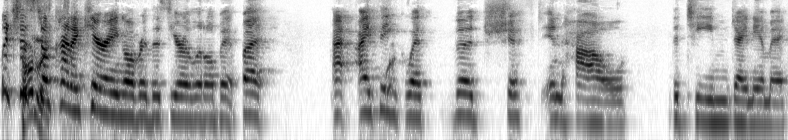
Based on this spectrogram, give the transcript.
which is Totally. still kind of carrying over this year a little bit. But I, I think with the shift in how the team dynamic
